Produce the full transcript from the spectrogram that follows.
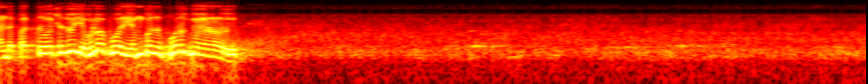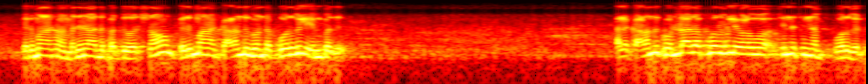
அந்த பத்து வருஷத்துல எவ்வளவு போர்? எண்பது போருக்கு மேல நடந்திருக்கு பெருமான பதினாறு பத்து வருஷம் பெருமான கலந்து கொண்ட போர்கள் எண்பது. அதுல கலந்து கொள்ளாத போர்கள் எவ்வளவோ சின்ன சின்ன போர்கள்.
